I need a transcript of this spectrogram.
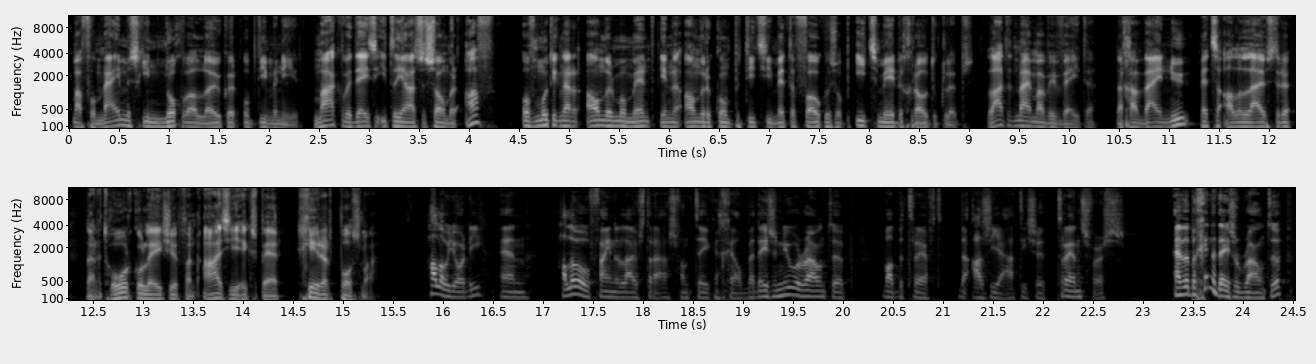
maar voor mij misschien nog wel leuker op die manier. Maken we deze Italiaanse zomer af? Of moet ik naar een ander moment in een andere competitie met de focus op iets meer de grote clubs? Laat het mij maar weer weten. Dan gaan wij nu met z'n allen luisteren naar het hoorcollege van Azië-expert Gerard Posma. Hallo Jordi en hallo fijne luisteraars van Tekengeld bij deze nieuwe roundup wat betreft de Aziatische transfers. En we beginnen deze roundup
